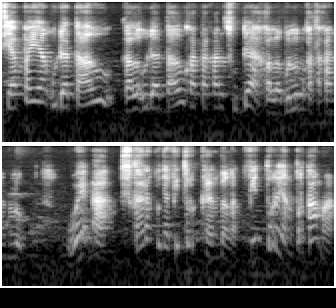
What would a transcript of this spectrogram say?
Siapa yang udah tahu? Kalau udah tahu katakan sudah, kalau belum katakan belum. WA sekarang punya fitur keren banget. Fitur yang pertama,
